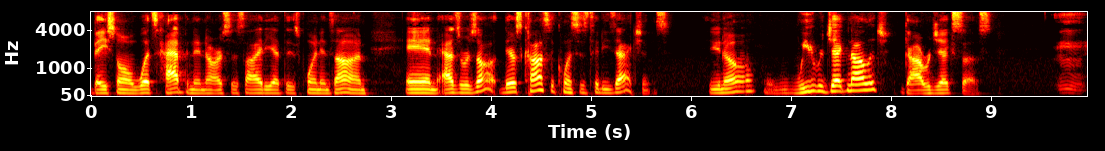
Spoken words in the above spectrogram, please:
based on what's happening in our society at this point in time. And as a result, there's consequences to these actions. You know, we reject knowledge, God rejects us. Mm.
